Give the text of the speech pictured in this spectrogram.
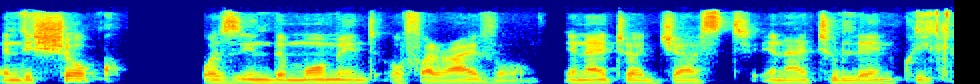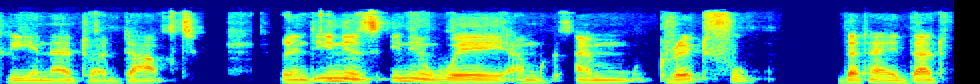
And the shock was in the moment of arrival and I had to adjust and I had to learn quickly and I had to adapt. And in a, in a way, I'm, I'm grateful that I had that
